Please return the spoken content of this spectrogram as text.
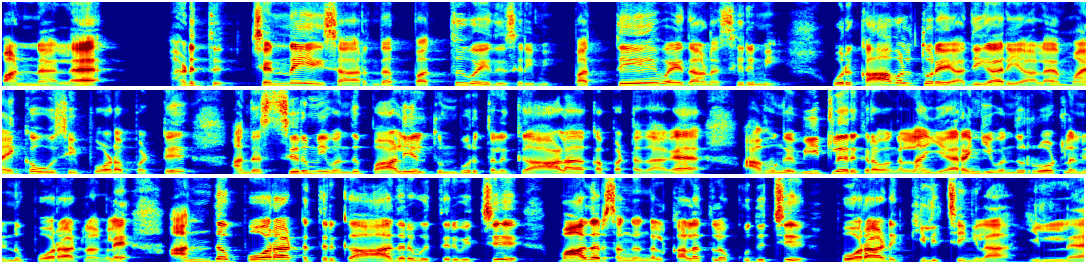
பண்ணலை. அடுத்து சென்னையை சார்ந்த 10 வயது சிறுமி, 10 வயதான சிறுமி, ஒரு காவல்துறை அதிகாரியால் மயக்க ஊசி போடப்பட்டு, அந்த சிறுமி வந்து பாலியல் துன்புறுத்தலுக்கு ஆளாக்கப்பட்டதாக, அவங்க வீட்டில் இருக்கிறவங்கெல்லாம் இறங்கி வந்து ரோட்டில் நின்று போராடினாங்களே அந்த போராட்டத்திற்கு ஆதரவு தெரிவித்து மாதர் சங்கங்கள் களத்தில் குதித்து போராடு கிழிச்சீங்களா? இல்லை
